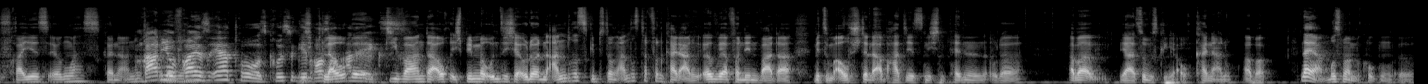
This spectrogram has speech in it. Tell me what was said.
freies irgendwas, keine Ahnung. Radio freies Erdros, Grüße gehen ich raus glaube, Alex. die waren da auch, ich bin mir unsicher, oder ein anderes, gibt es noch ein anderes davon? Keine Ahnung. Irgendwer von denen war da mit so einem Aufsteller, aber hatte jetzt nicht ein Panel oder, aber ja, sowas ging auch, keine Ahnung. Aber naja, muss man mal gucken, äh,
